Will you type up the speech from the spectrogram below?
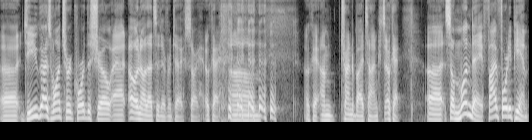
uh, do you guys want to record the show at? Oh no, that's a different text. Sorry. Okay. Um, okay, I'm trying to buy time. 'cause- Okay, uh, so Monday, 5:40 p.m.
